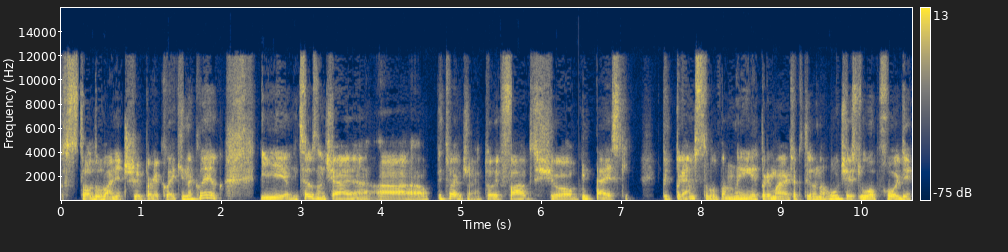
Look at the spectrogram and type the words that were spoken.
складування чи переклейки наклейок. І це означає е, підтверджує той факт, що китайські підприємства вони приймають активну участь у обході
